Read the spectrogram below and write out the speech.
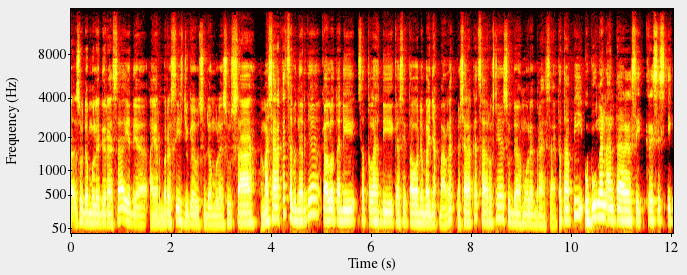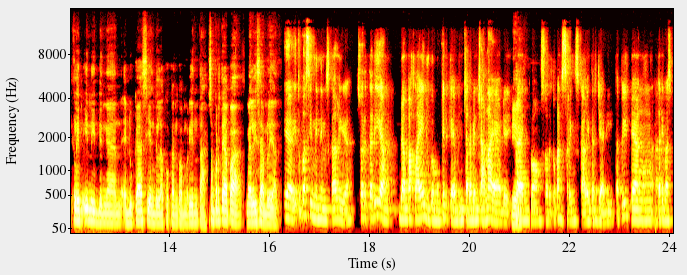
sudah mulai dirasain ya. Air bersih juga sudah mulai susah. Masyarakat sebenarnya kalau tadi setelah dikasih tahu ada banyak banget, masyarakat seharusnya sudah mulai berasa. Tetapi hubungan antara si krisis iklim ini dengan edukasi yang dilakukan pemerintah seperti apa Melisa melihat? Ya itu pasti minim sekali ya. Sorry tadi yang dampak lain juga mungkin kayak bencana-bencana ya, yeah. longsor itu kan sering sekali terjadi. Tapi yang tadi Mas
